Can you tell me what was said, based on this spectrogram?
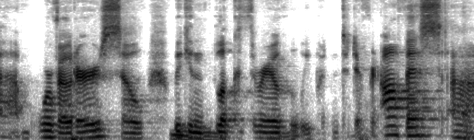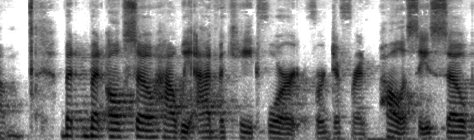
um, we're voters, so we can mm-hmm. look through who we put into different office, um, but but also how we advocate for for different policies. So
